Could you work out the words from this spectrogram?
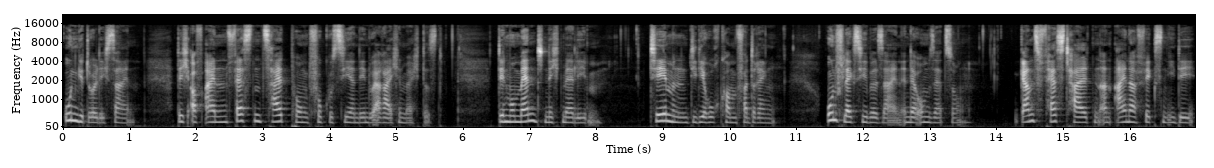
Ungeduldig sein. Dich auf einen festen Zeitpunkt fokussieren, den du erreichen möchtest den Moment nicht mehr leben, Themen, die dir hochkommen, verdrängen, unflexibel sein in der Umsetzung, ganz festhalten an einer fixen Idee,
